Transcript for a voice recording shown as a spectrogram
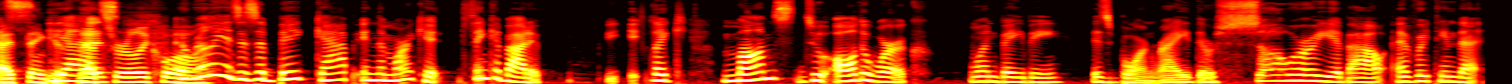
I Yes, think it, that's really cool. It really is. It's a big gap in the market. Think about it. It- Like moms do all the work when baby is born, right? They're so worried about everything that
